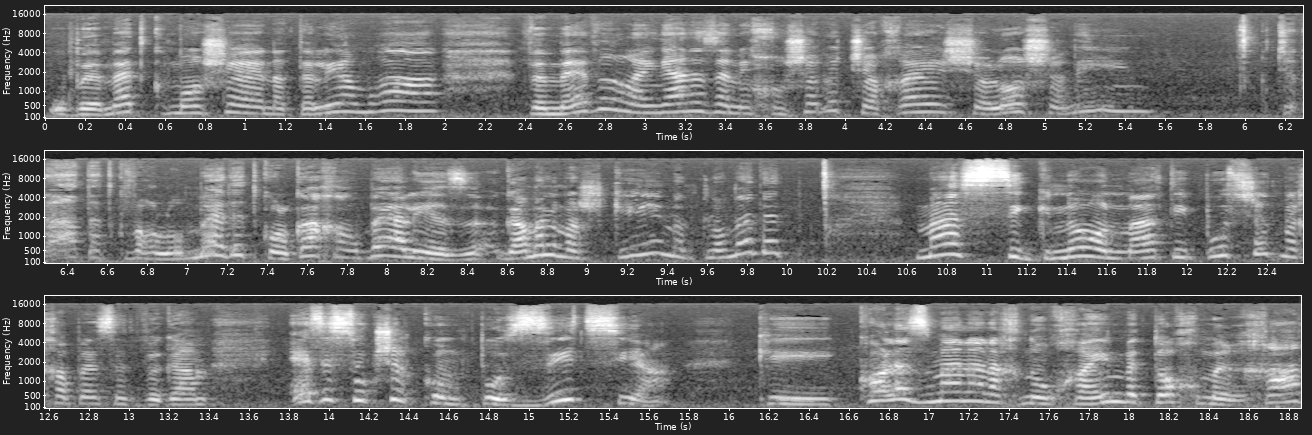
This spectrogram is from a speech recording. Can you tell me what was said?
הוא באמת, כמו שנטלי אמרה, ומעבר לעניין הזה, אני חושבת שאחרי שלוש שנים, את יודעת, את כבר לומדת כל כך הרבה על יז... גם על משקיעים, את לומדת מה הסגנון, מה הטיפוס שאת מחפשת, וגם איזה סוג של קומפוזיציה. כי כל הזמן אנחנו חיים בתוך מרחב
